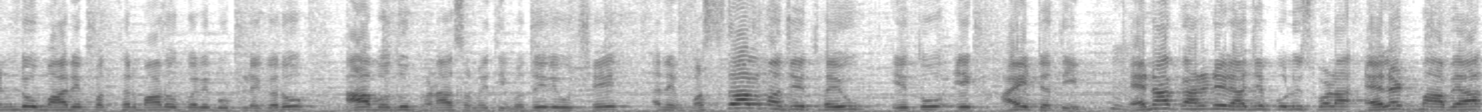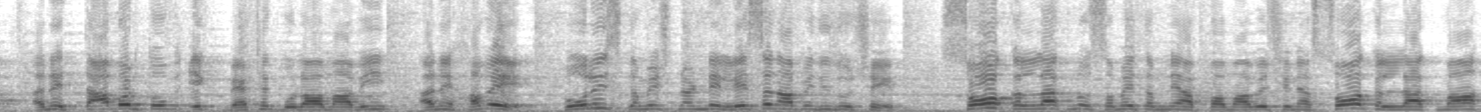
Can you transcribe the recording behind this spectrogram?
દંડો મારે, પથ્થરમારો કરે, બુટલેગરો. આ બધું ઘણા સમયથી વધી રહ્યું છે અને વસ્ત્રાલમાં જે થયું એ તો એક હાઈટ હતી. એના કારણે રાજ્ય પોલીસ વડા એલર્ટમાં આવ્યા અને તાબડતોબ એક બેઠક બોલાવવામાં આવી અને હવે પોલીસ કમિશનરને લેસન આપી દીધું છે. સો કલાકનો સમય તમને આપવામાં આવે છે અને સો કલાકમાં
